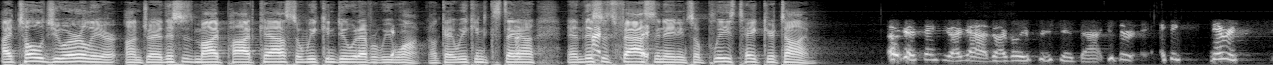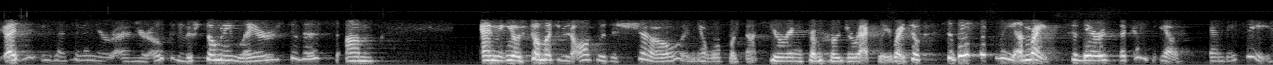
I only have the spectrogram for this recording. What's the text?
I told you earlier, Andrea. This is my podcast, so we can do whatever we want. Okay, we can stay on, and this is fascinating. So please take your time. Okay, thank you. Yeah, no, I really appreciate that because there, I think there is as you mentioned in your in your opening, there's so many layers to this. Um, and you know, so much of it also is a show, and you know, we're of course not hearing from her directly, right? So, so basically, um, right. So there's the you know NBC,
